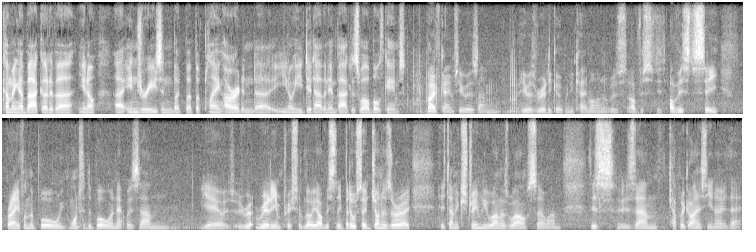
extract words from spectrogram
coming back out of uh, you know uh, injuries and but but but playing hard and uh, you know he did have an impact as well both games. Both games he was um, he was really good when he came on. It was obvious obvious to see brave on the ball. He wanted the ball, and that was, um, yeah, it was re- really impressive, Louis, obviously. But also John Osorio has done extremely well as well. So um, there's, there's um, a couple of guys, you know, that,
